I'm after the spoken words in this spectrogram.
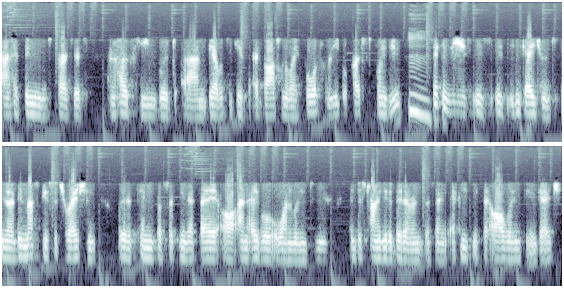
uh, has been in this process, and hopefully would um, be able to give advice on the way forward from a legal process point of view. Mm. Secondly, is, is, is, engagement. You know, there must be a situation where the tenants are sitting that they are unable or unwilling to move, and just trying to get a better understanding, at least if they are willing to engage,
